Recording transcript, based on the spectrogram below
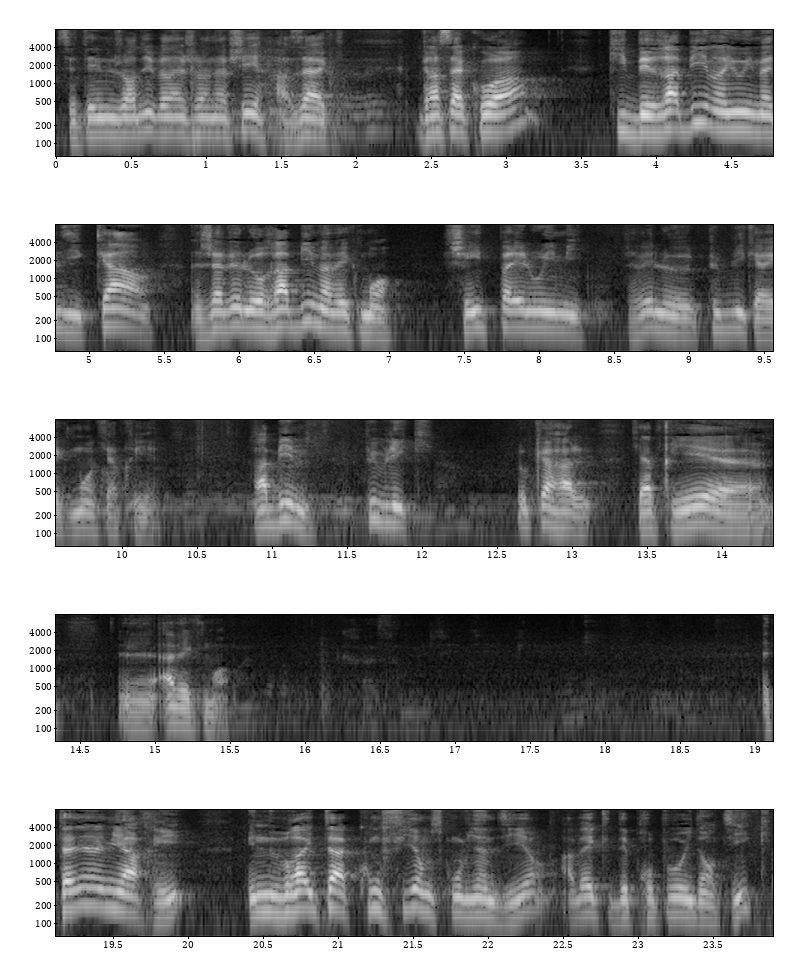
C'était une aujourd'hui, Pada beshalom nafshi, Hazak. Grâce à quoi? Kiberabi mayu imadi, car j'avais le rabim avec moi. Sheit Palelouimi. J'avais le public avec moi qui a prié. Rabim, public, le Kahal, qui a prié euh, euh, avec moi. Et Tanya Miachi, une braïta confirme ce qu'on vient de dire, avec des propos identiques.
